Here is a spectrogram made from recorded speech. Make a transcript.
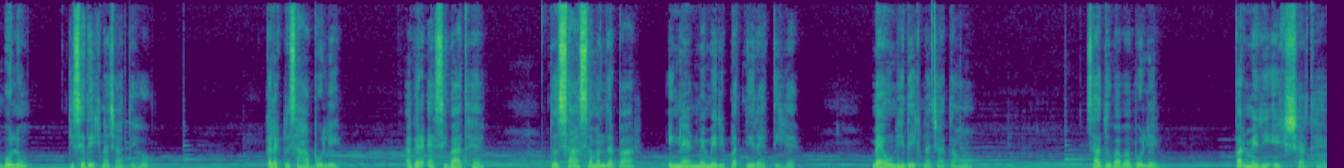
बोलो, किसे देखना चाहते हो? कलेक्टर साहब बोले, अगर ऐसी बात है तो सात समंदर पार इंग्लैंड में मेरी पत्नी रहती है। मैं उन्हें देखना चाहता हूँ। साधु बाबा बोले, पर मेरी एक शर्त है।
